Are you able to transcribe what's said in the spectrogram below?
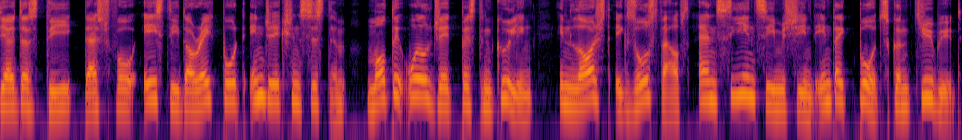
Toyota's D-4ST direct port injection system, multi-oil jet piston cooling, enlarged exhaust valves and CNC machined intake ports contribute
